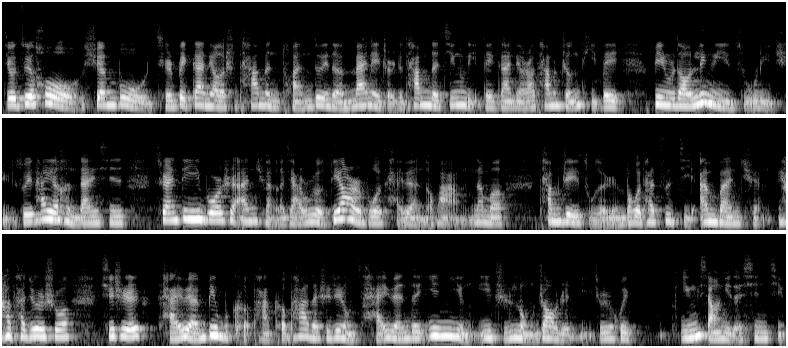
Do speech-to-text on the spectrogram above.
就最后宣布，其实被干掉的是他们团队的 manager，就他们的经理被干掉，然后他们整体被并入到另一组里去，所以他也很担心。虽然第一波是安全了，假如有第二波裁员的话，那么他们这一组的人，包括他自己安不安全？然后他就是说，其实裁员并不可怕，可怕的是这种裁员的阴影一直笼罩着你，就是会影响你的心情。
